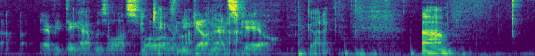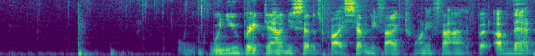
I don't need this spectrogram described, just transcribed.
uh, everything happens a lot slower when you get on that time. scale. Got it. Um, when you break down, you said it's probably 75 25, but of that,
